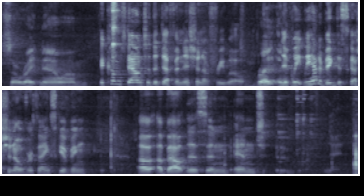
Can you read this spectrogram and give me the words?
So right now, um, It comes down to the definition of free will. right, and if, we, we had a big discussion over Thanksgiving uh, about this, and and uh,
